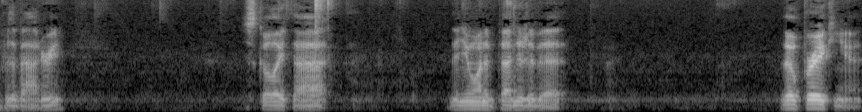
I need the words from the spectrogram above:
for the battery just go like that. Then you want to bend it a bit without breaking it.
